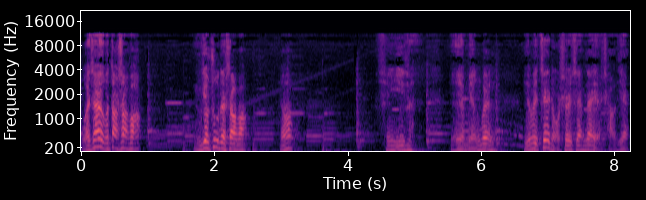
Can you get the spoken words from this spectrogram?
我家有个大沙发，你就住那沙发，啊？秦姨就也明白了，因为这种事现在也常见。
